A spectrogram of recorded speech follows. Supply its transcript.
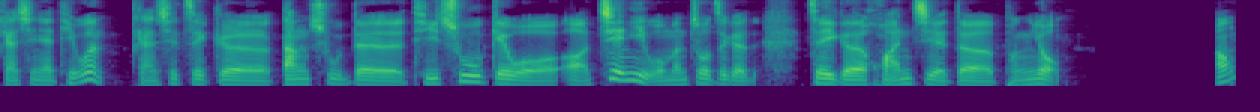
感谢你的提问，感谢这个当初的提出给我呃建议，我们做这个这个环节的朋友。好。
